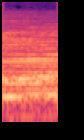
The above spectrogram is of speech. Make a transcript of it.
you.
